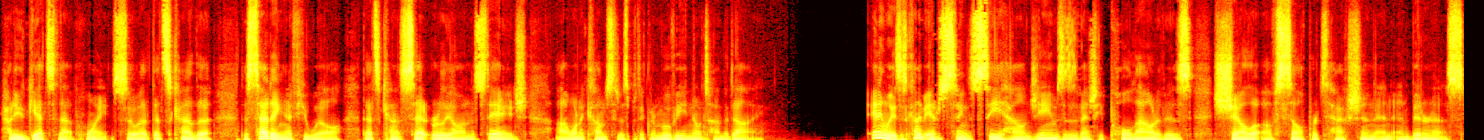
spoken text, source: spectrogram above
how do you get to that point? So that's kind of the the setting, if you will, that's kind of set early on in the stage uh, when it comes to this particular movie, No Time to Die anyways, it's kind of interesting to see how James is eventually pulled out of his shell of self protection and, and bitterness.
